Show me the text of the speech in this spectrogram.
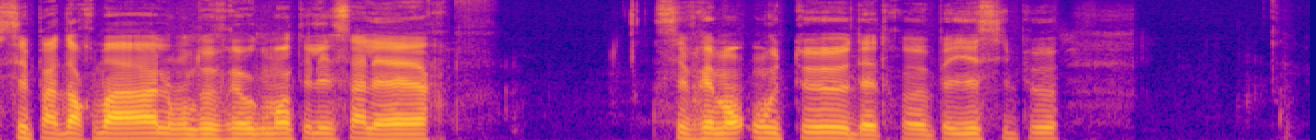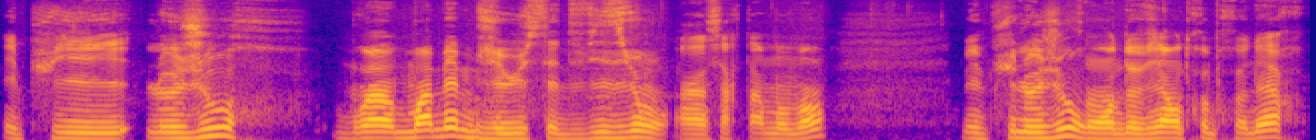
c'est pas normal, on devrait augmenter les salaires, c'est vraiment honteux d'être payé si peu. Et puis le jour, moi-même j'ai eu cette vision à un certain moment, mais puis le jour où on devient entrepreneur,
